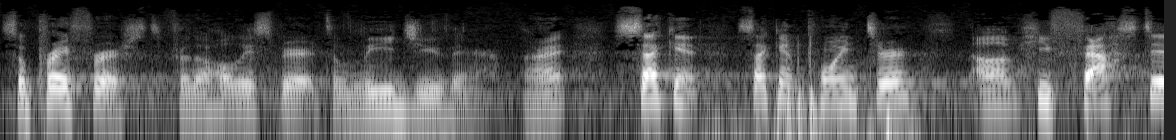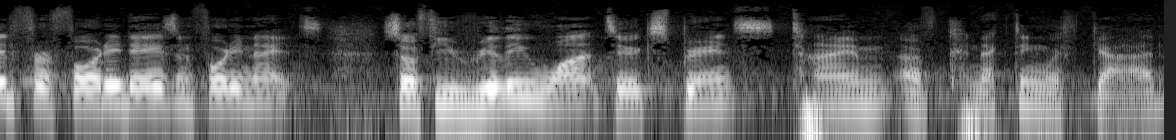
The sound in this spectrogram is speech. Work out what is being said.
So pray first for the Holy Spirit to lead you there. All right. Second, second pointer, um, he fasted for 40 days and 40 nights. So if you really want to experience time of connecting with God,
